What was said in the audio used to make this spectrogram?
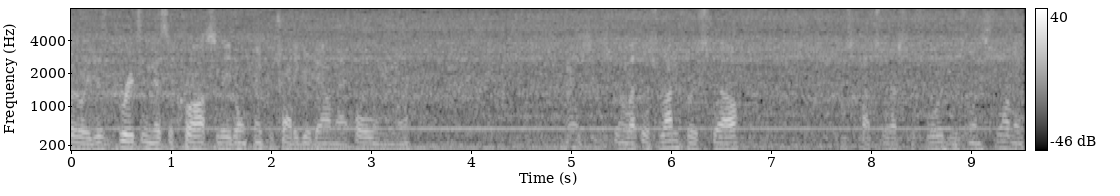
Literally just bridging this across so they don't think to try to go down that hole anymore. I'm just gonna let this run for a spell. Touch the rest of the fluid. There's one swarming.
